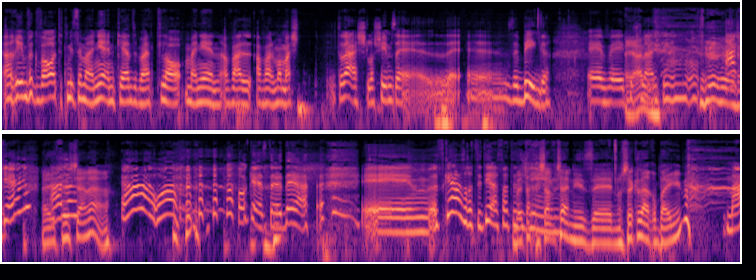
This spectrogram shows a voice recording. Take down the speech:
ערים וגבעות. את מי זה מעניין כן? זה באמת לא מעניין אבל אבל ממש אתה יודע 30 זה זה, זה ביג אה, ותכננתי אה כן? היה אה, לפני לא. שנה אה וואו אוקיי אז אתה יודע אה, אז כן אז רציתי לעשות בטח איזה חשבת שאני איזה נושק ל-40 מה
